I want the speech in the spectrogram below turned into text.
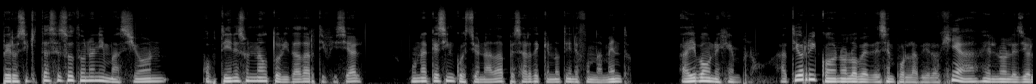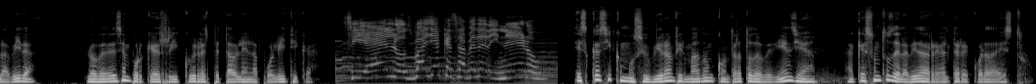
Pero si quitas eso de una animación, obtienes una autoridad artificial, una que es incuestionada a pesar de que no tiene fundamento. Ahí va un ejemplo. A tío rico no lo obedecen por la biología, él no les dio la vida. Lo obedecen porque es rico y respetable en la política. Es casi como si hubieran firmado un contrato de obediencia. ¿A qué asuntos de la vida real te recuerda esto?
